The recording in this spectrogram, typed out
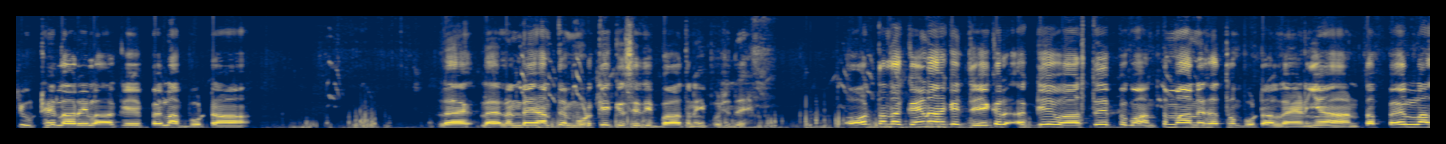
ਝੂਠੇ ਲਾਰੇ ਲਾ ਕੇ ਪਹਿਲਾਂ ਵੋਟਾਂ ਲੈ ਲੈ ਲੈਂਦੇ ਹਨ ਤੇ ਮੁੜ ਕੇ ਕਿਸੇ ਦੀ ਬਾਤ ਨਹੀਂ ਪੁੱਛਦੇ। ਔਰਤਾਂ ਦਾ ਕਹਿਣਾ ਹੈ ਕਿ ਜੇਕਰ ਅੱਗੇ ਵਾਸਤੇ ਭਗਵੰਤ ਮਾਨ ਨੇ ਸਾਥੋਂ ਵੋਟਾਂ ਲੈਣੀਆਂ ਹਨ ਤਾਂ ਪਹਿਲਾਂ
